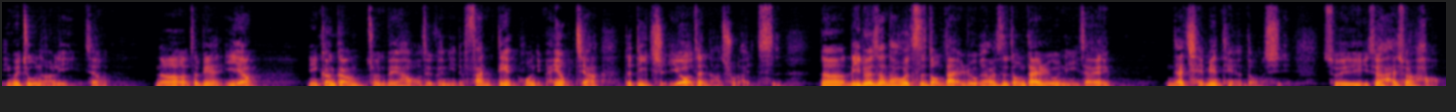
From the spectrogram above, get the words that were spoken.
你会住哪里？这样，那这边一样，你刚刚准备好这个你的饭店或你朋友家的地址，又要再拿出来一次。那理论上它会自动带入，它会自动带入你在你在前面填的东西，所以这还算好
